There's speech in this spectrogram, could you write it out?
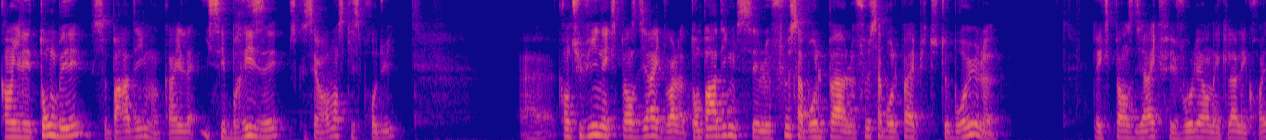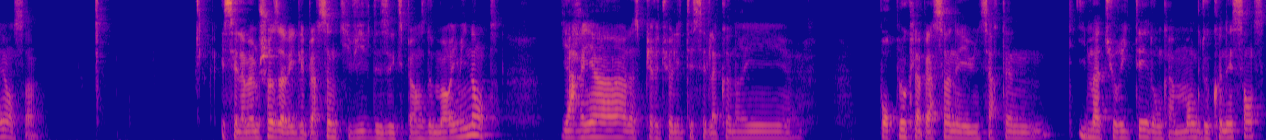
Quand il est tombé, ce paradigme, quand il, s'est brisé, parce que c'est vraiment ce qui se produit, euh, quand tu vis une expérience directe, voilà, ton paradigme c'est le feu ça brûle pas, le feu ça brûle pas et puis tu te brûles, l'expérience directe fait voler en éclats les croyances. Hein. Et c'est la même chose avec les personnes qui vivent des expériences de mort imminente. Il n'y a rien, la spiritualité c'est de la connerie. Pour peu que la personne ait une certaine immaturité, donc un manque de connaissances.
